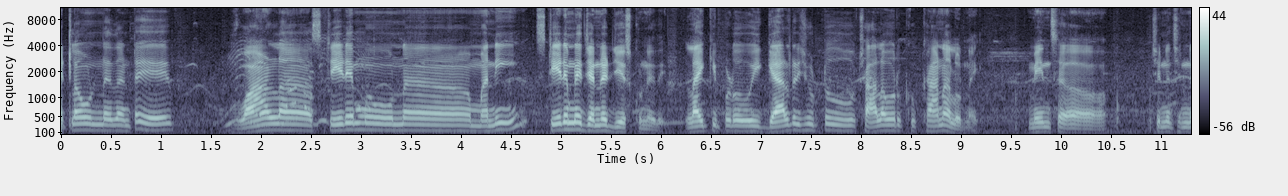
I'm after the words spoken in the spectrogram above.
ఎట్లా ఉండేదంటే వాళ్ళ స్టేడియం ఉన్న మనీ స్టేడియంనే జనరేట్ చేసుకునేది. లైక్ ఇప్పుడు ఈ గ్యాలరీ చుట్టూ చాలా వరకు కాణాలు ఉన్నాయి. మీన్స్ చిన్న చిన్న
